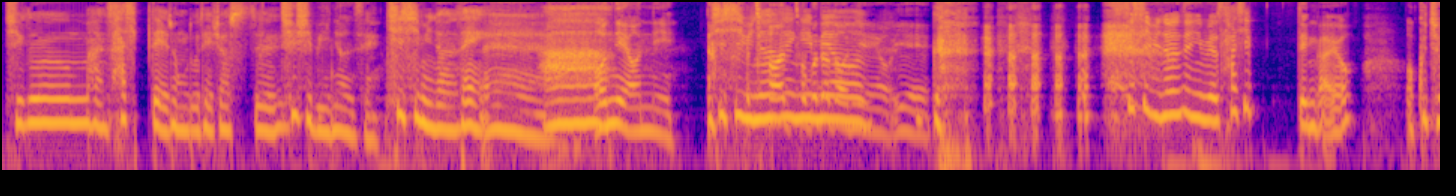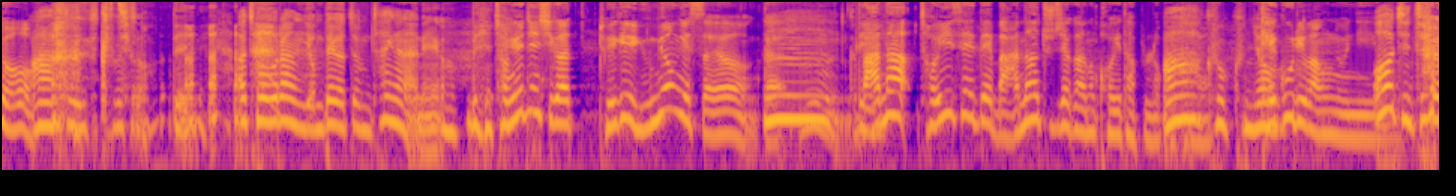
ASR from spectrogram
지금 한 40대 정도 되셨을 72년생. 72년생. 네. 아, 언니, 언니. 저, 저보다 더 72년생이면 언니예요. 예. 72년생이면 40대인가요? 어, 그쵸. 아, 그, 그렇죠. 네. 아, 저랑 연배가 좀 차이가 나네요. 네. 정효진 씨가 되게 유명했어요. 그러니까 음, 음, 그 네. 만화 저희 세대 만화 주제가는 거의 다 불렀거든요. 아, 그렇군요. 개구리 왕눈이. 아, 진짜요?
